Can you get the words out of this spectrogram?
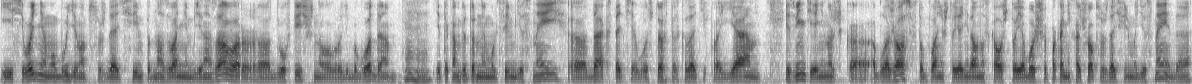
И сегодня мы будем обсуждать фильм под названием «Динозавр» 2000 э, вроде бы года. Угу. Это компьютерный мультфильм Дисней. Э, да, кстати, вот что я хотел сказать, типа, я, извините, я немножечко облажался в том плане, что я недавно сказал, что я больше пока не хочу обсуждать фильмы Дисней, да,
